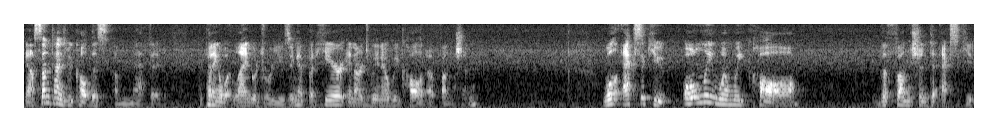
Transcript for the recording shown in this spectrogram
Now sometimes we call this a method, depending on what language we're using it, but here in Arduino we call it a function. We'll execute only when we call the function to execute.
